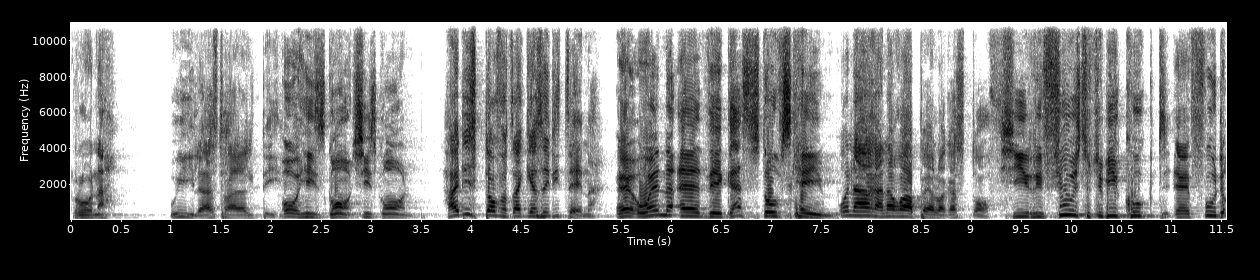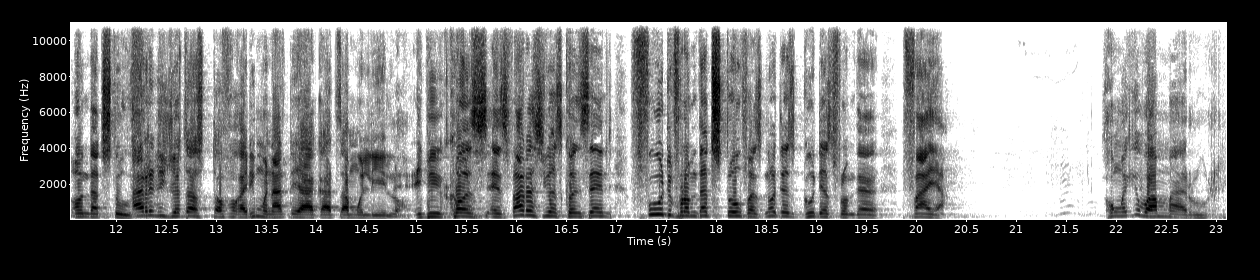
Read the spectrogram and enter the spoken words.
rona wheel, as to oh he's gone she's gone How di stofo tsa gas di tsena? Eh, when uh, the gas stoves came O nagana go apelwa ka stofo. she refused to be cooked uh, food on that stove A re dijo tsa stofo ga di monate yaka tsa molelo. because as far as she was concerned food from that stove was not as good as from the fire Gongwe ke boammaaruri.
